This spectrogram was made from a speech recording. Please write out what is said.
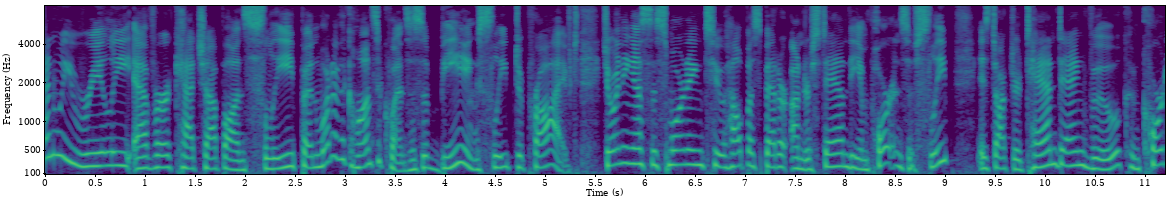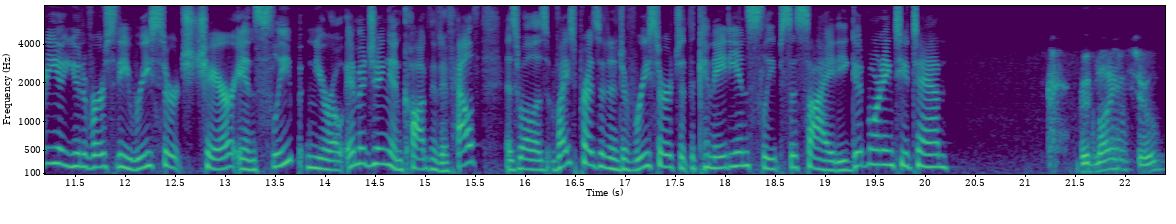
Can we really ever catch up on sleep? And what are the consequences of being sleep deprived? Joining us this morning to help us better understand the importance of sleep is Dr. Thanh Dang Vu, Concordia University Research Chair in Sleep, Neuroimaging, and Cognitive Health, as well as Vice President of Research at the Canadian Sleep Society. Good morning to you, Thanh. Good morning, Sue.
